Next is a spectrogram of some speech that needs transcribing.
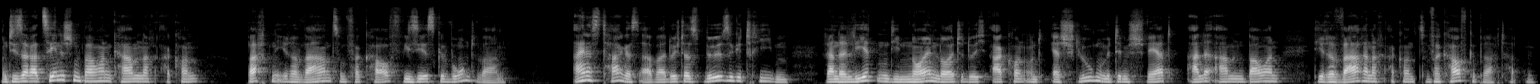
Und die sarazenischen Bauern kamen nach Akkon, brachten ihre Waren zum Verkauf, wie sie es gewohnt waren. Eines Tages aber, durch das böse Getrieben, randalierten die neuen Leute durch Akkon und erschlugen mit dem Schwert alle armen Bauern, die ihre Ware nach Akkon zum Verkauf gebracht hatten.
